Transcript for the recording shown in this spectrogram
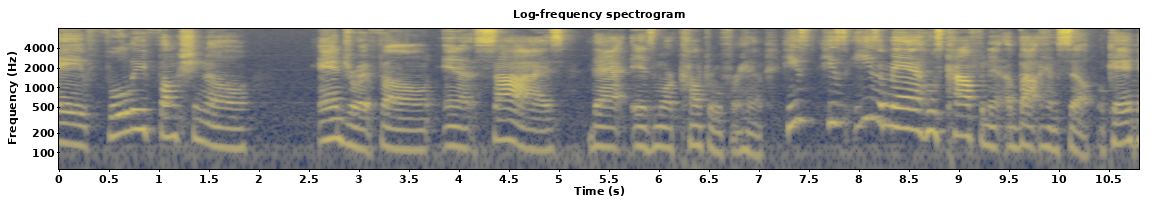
a fully functional Android phone in a size that is more comfortable for him. He's he's he's a man who's confident about himself, okay?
